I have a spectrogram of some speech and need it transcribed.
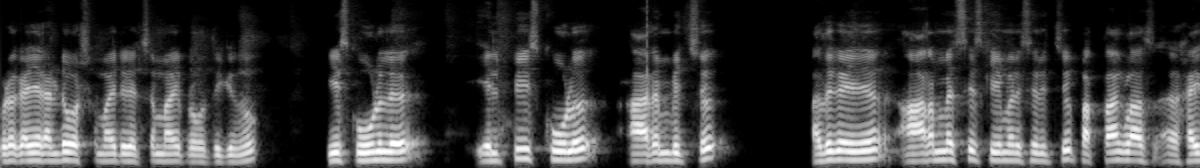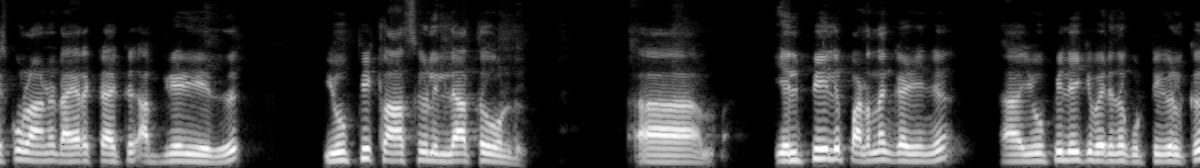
ഇവിടെ കഴിഞ്ഞ രണ്ട് വർഷമായിട്ട് എച്ച് എം ആയി പ്രവർത്തിക്കുന്നു ഈ സ്കൂളിൽ എൽ പി സ്കൂള് ആരംഭിച്ച് അത് കഴിഞ്ഞ് R M S C scheme അനുസരിച്ച് പത്താം ക്ലാസ് ഹൈസ്കൂളാണ് ഡയറക്റ്റ് ആയിട്ട് അപ്ഗ്രേഡ് ചെയ്തത് യു പി ക്ലാസ്സുകൾ ഇല്ലാത്തതുകൊണ്ട് എൽ പിയിൽ പഠനം കഴിഞ്ഞ് യു പിയിലേക്ക് വരുന്ന കുട്ടികൾക്ക്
